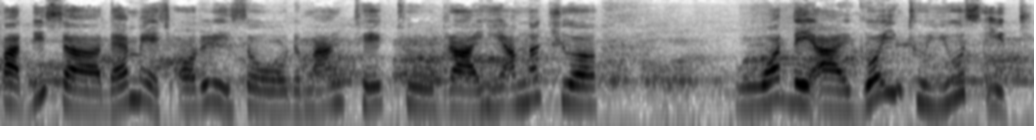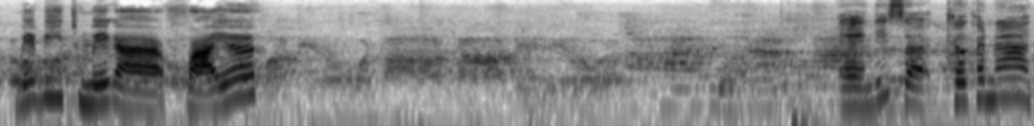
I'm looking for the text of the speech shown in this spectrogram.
but this uh, damaged already so the monk take to dry here. I'm not sure what they are going to use it. Maybe to make a fire. And this uh, coconut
